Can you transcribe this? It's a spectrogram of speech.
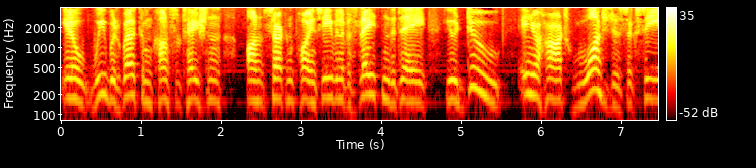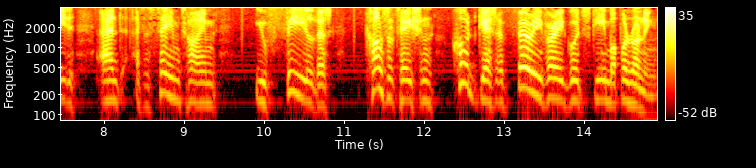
you know, we would welcome consultation on certain points, even if it's late in the day. You do, in your heart, want to succeed, and at the same time, you feel that consultation could get a very, very good scheme up and running.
